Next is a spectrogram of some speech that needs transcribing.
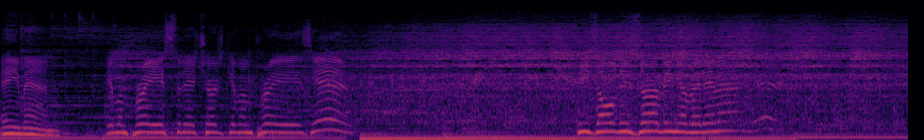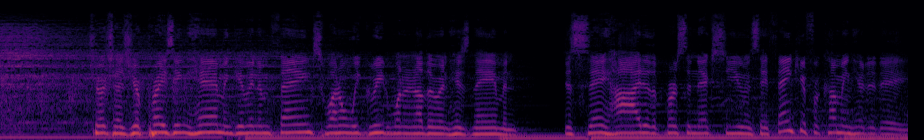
Amen. Give him praise today, church. Give him praise. Yeah. He's all deserving of it. Amen. Church, as you're praising him and giving him thanks, why don't we greet one another in his name and just say hi to the person next to you and say, Thank you for coming here today.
